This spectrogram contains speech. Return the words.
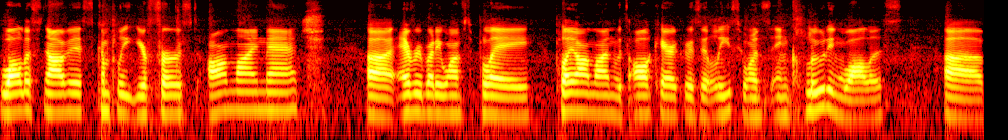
Wallace Novice, complete your first online match. Uh, everybody wants to play play online with all characters at least once, including Wallace. Uh,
